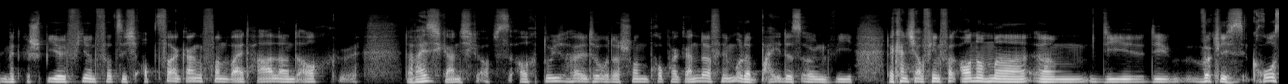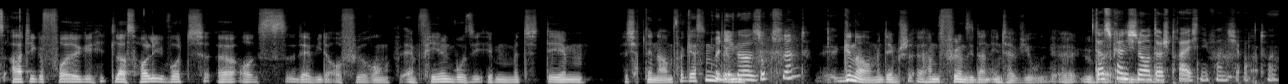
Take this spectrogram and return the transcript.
mitgespielt, 44 Opfergang von White Harland, auch, äh, da weiß ich gar nicht, ob es auch Durchhalte oder schon Propagandafilm oder beides irgendwie. Da kann ich auf jeden Fall auch noch mal ähm, die, die wirklich großartige Folge Hitlers Hollywood äh, aus der Wiederaufführung empfehlen, wo sie eben mit dem ich habe den Namen vergessen. Rüdiger Suchsland? Genau, mit dem haben, führen sie dann Interview äh, über. Das kann ich nur unterstreichen, die fand ich auch toll.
